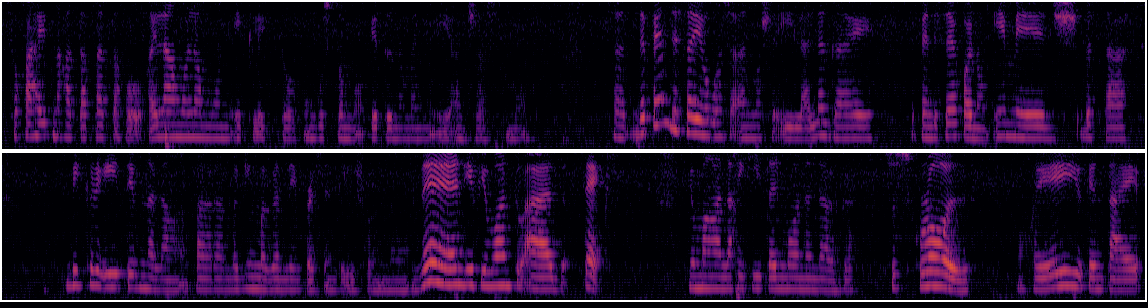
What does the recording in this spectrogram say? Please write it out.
So, kahit nakatapat ako, kailangan mo lang muna i-click to kung gusto mo. Ito naman yung i-adjust mo. So, depende sa'yo kung saan mo siya ilalagay. Depende sa'yo kung anong image. Basta, be creative na lang para maging maganda yung presentation mo. Then, if you want to add texts, yung mga nakikita mo na nag-scroll, okay, you can type,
